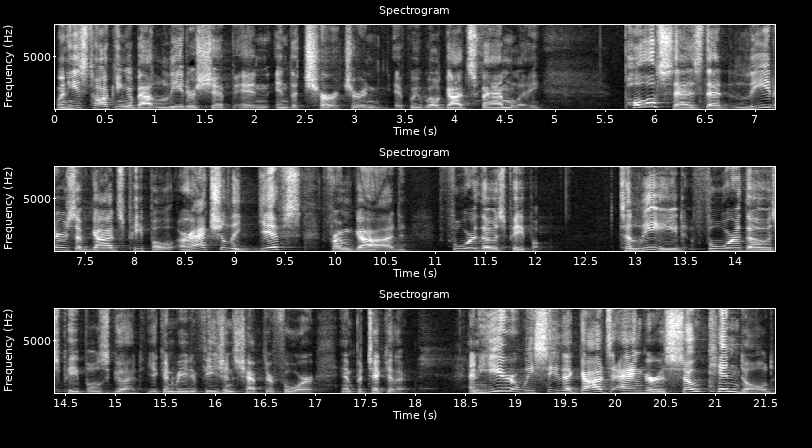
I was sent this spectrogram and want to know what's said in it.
when he's talking about leadership in, in the church, or in, if we will, God's family, Paul says that leaders of God's people are actually gifts from God for those people to lead for those people's good. You can read Ephesians chapter 4 in particular. And here we see that God's anger is so kindled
